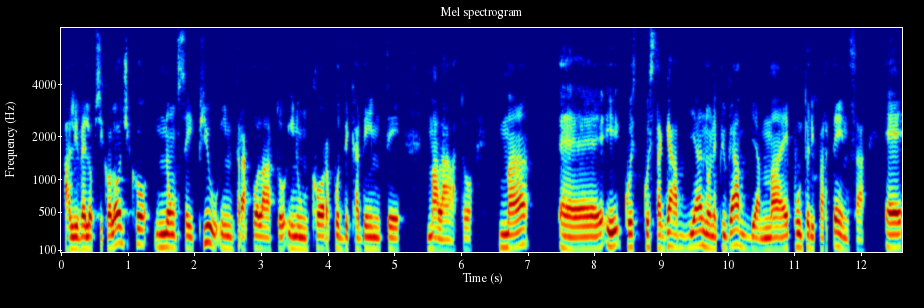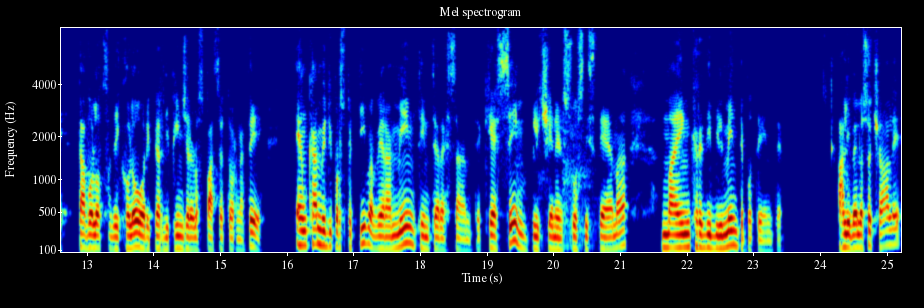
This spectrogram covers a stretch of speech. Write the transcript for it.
A livello psicologico non sei più intrappolato in un corpo decadente, malato, ma eh, questa gabbia non è più gabbia, ma è punto di partenza, è tavolozza dei colori per dipingere lo spazio attorno a te, è un cambio di prospettiva veramente interessante, che è semplice nel suo sistema, ma è incredibilmente potente. A livello sociale,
